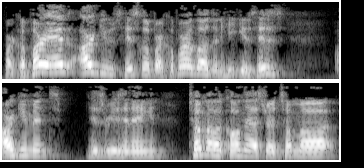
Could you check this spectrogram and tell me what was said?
Bar Kapar argues his Bar Kapar laws, and he gives his argument, his reasoning. Toma lakol nasra toma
